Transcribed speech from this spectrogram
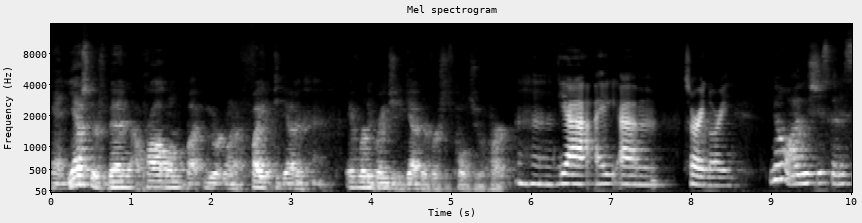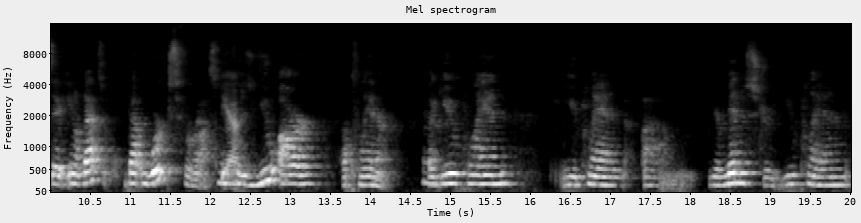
and yes, there's been a problem, but you're going to fight it together. It really brings you together versus pulls you apart. Mm, Yeah. I um. Sorry, Lori. No, I was just gonna say, you know, that's that works for us Yeah. because you are a planner. Like you plan, you plan um, your ministry. You plan,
